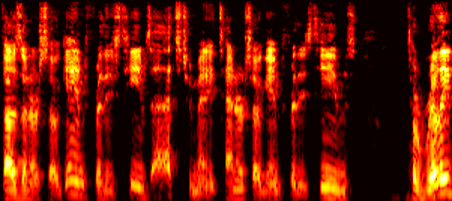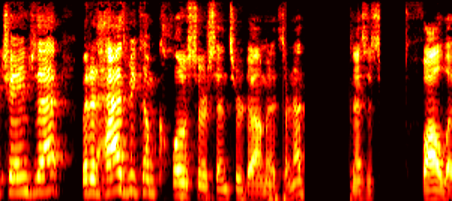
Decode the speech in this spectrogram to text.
dozen or so games for these teams. That's too many, 10 or so games for these teams to really change that. But it has become closer her dominance. They're not necessarily fallen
